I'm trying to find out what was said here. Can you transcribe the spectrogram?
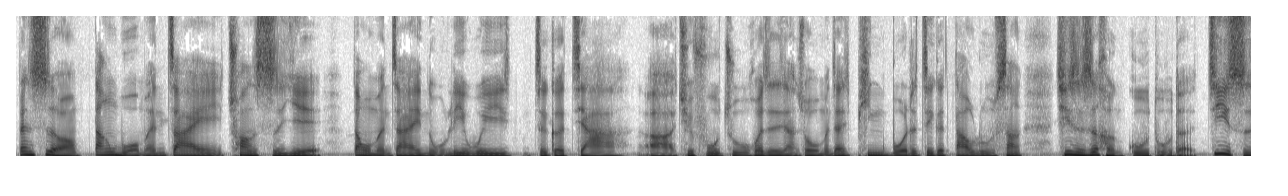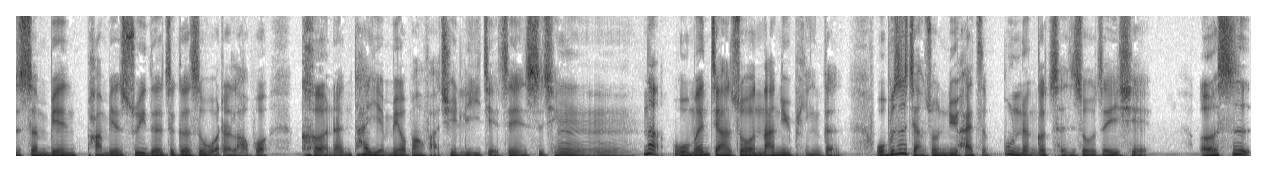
但是哦，当我们在创事业，当我们在努力为这个家。啊，去付出，或者是讲说我们在拼搏的这个道路上，其实是很孤独的。即使身边旁边睡的这个是我的老婆，可能她也没有办法去理解这件事情。嗯嗯。那我们讲说男女平等，我不是讲说女孩子不能够承受这一些，而是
